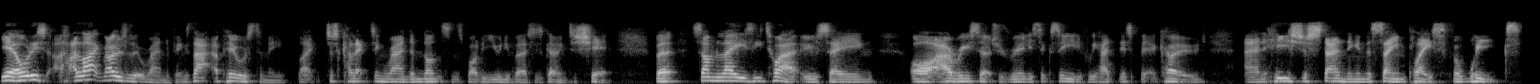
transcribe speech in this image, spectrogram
yeah, all these I like those little random things. That appeals to me. Like just collecting random nonsense while the universe is going to shit. But some lazy twat who's saying, "Oh, our research would really succeed if we had this bit of code," and he's just standing in the same place for weeks.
